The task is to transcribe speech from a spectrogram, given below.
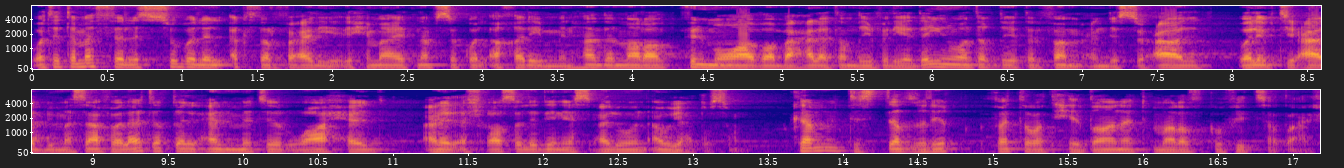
وتتمثل السبل الأكثر فعالية لحماية نفسك والآخرين من هذا المرض في المواظبة على تنظيف اليدين وتغطية الفم عند السعال والابتعاد بمسافة لا تقل عن متر واحد عن الأشخاص الذين يسعلون أو يعطسون. كم تستغرق فترة حضانة مرض كوفيد 19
